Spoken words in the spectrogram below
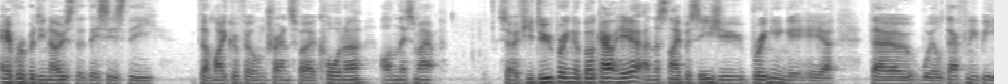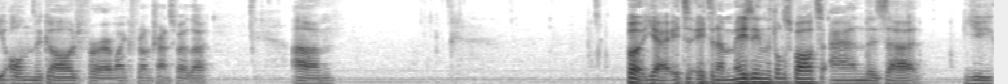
everybody knows that this is the the microfilm transfer corner on this map. So if you do bring a book out here and the sniper sees you bringing it here, they will definitely be on the guard for a microfilm transfer there. Um, but yeah, it's it's an amazing little spot, and there's a you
